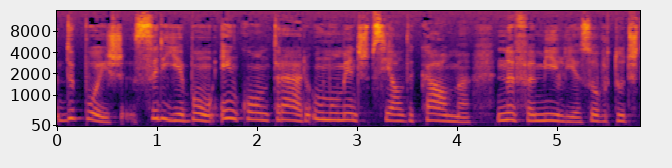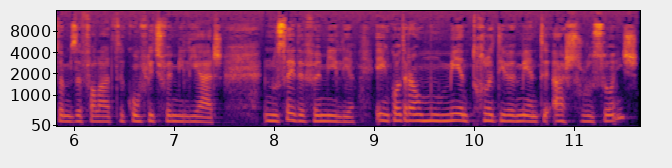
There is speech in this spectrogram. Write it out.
Depois, seria bom encontrar um momento especial de calma na família, sobretudo estamos a falar de conflitos familiares no seio da família, encontrar um momento relativamente às soluções.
